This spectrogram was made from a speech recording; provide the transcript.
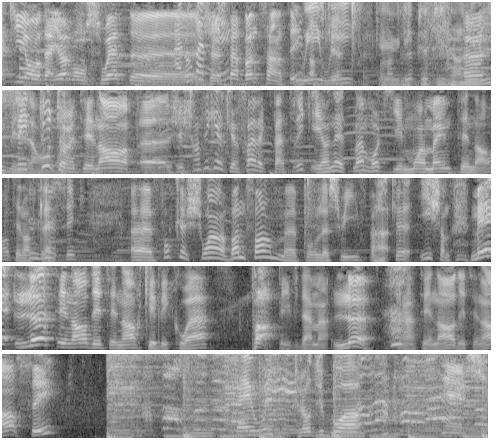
à qui on d'ailleurs on souhaite, euh, Allô, Patrick? j'espère, bonne santé. Oui, parce oui, que, parce qu'il y a eu des petits ennuis. Euh, mais c'est on- tout un ténor. Euh, J'ai chanté quelques fois avec Patrick et honnêtement, moi qui est moi-même ténor, ténor classique, euh, faut que je sois en bonne forme pour le suivre parce Ah. que il chante. Mais le ténor des ténors québécois, pop évidemment. Le grand ténor des ténors, c'est Ben oui. Claude Dubois. Bien sûr.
